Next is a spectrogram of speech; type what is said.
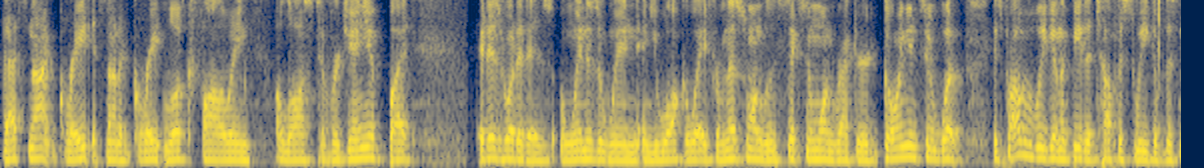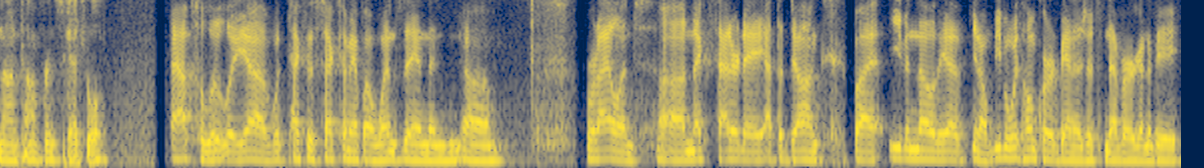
That's not great. It's not a great look following a loss to Virginia, but it is what it is. A win is a win, and you walk away from this one with a six and one record, going into what is probably going to be the toughest week of this non-conference schedule. Absolutely, yeah. With Texas Tech coming up on Wednesday, and then um, Rhode Island uh, next Saturday at the Dunk. But even though they have, you know, even with home court advantage, it's never going to be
